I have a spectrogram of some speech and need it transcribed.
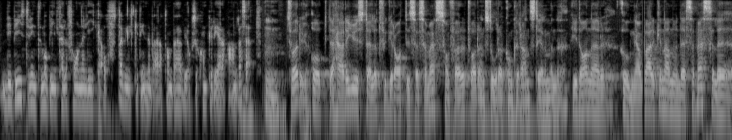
vi byter inte mobiltelefoner lika ofta, vilket innebär att de behöver också konkurrera på andra sätt. Mm, så är det ju. Och det här är ju istället för gratis sms som förut var den stora konkurrensdelen. Men idag när unga varken använder sms eller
